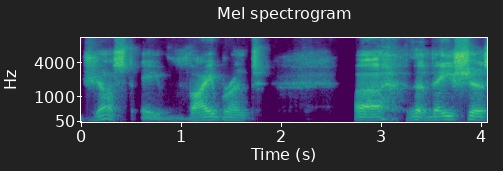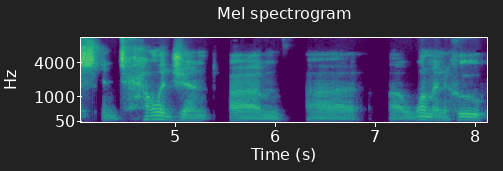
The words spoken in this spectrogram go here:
just a vibrant, uh, vivacious, intelligent um, uh, woman who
